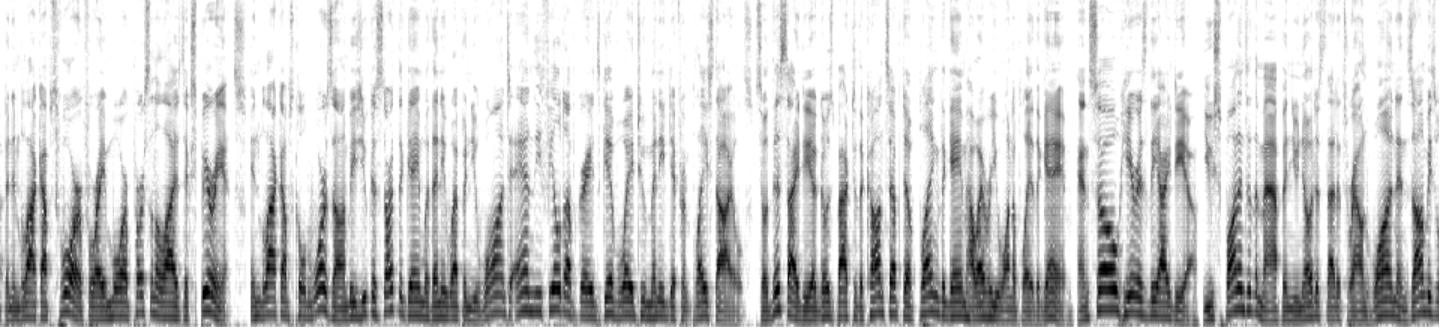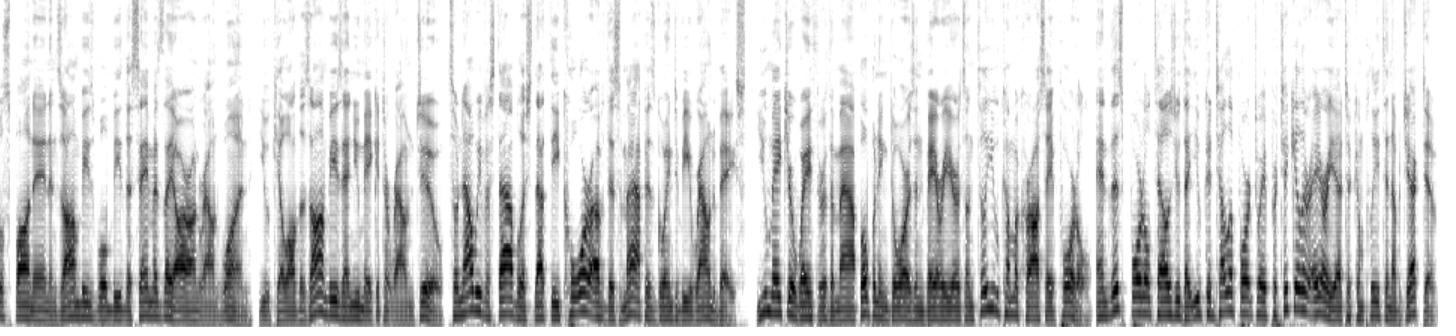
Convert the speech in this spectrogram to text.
weapon in Black Ops 4 for a more personalized experience. In Black Ops Cold War Zombies, you can start the game with any weapon you want, and the field upgrades give way to many different playstyles. So this idea goes back to the concept of playing the game however you want to play the game. And so, here is the idea. You spawn into the map and you notice that it's round 1, and zombies will spawn in, and zombies will be the same as they are on round 1. You kill all the zombies and you make it to round 2. So now we've established that the core of this map is going to be round-based. You make your way through the map, opening doors and barriers until you come across a portal, and this portal tells you that you could teleport to a particular area to complete an objective.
